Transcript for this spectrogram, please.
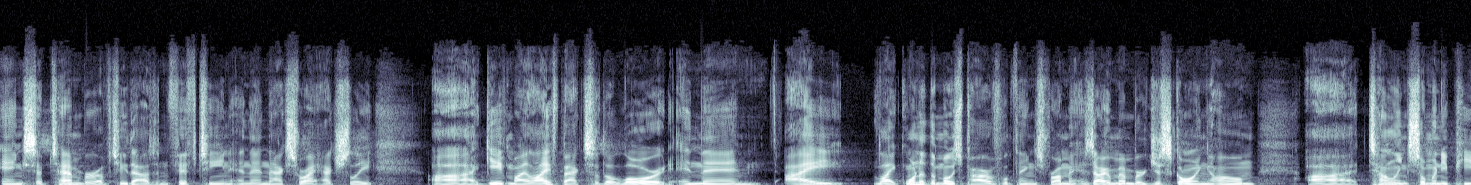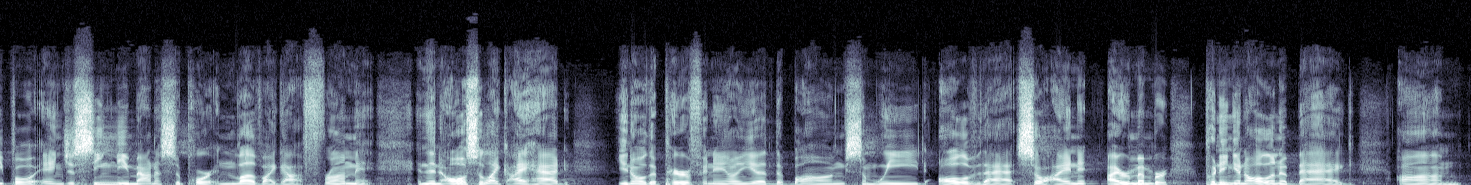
in September of 2015, and then that's where I actually uh, gave my life back to the Lord. And then I like one of the most powerful things from it is I remember just going home, uh, telling so many people, and just seeing the amount of support and love I got from it. And then also like I had you know, the paraphernalia, the bong, some weed, all of that. So I, I remember putting it all in a bag, um,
